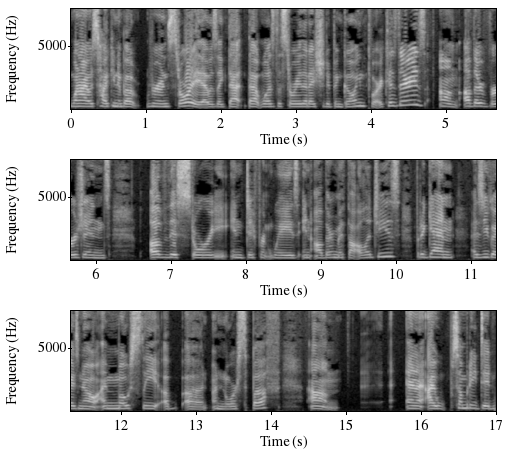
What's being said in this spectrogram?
when I was talking about Ruhn's story. I was like that that was the story that I should have been going for because there is um other versions of this story in different ways in other mythologies. But again, as you guys know, I'm mostly a, a, a Norse buff. Um, and I, somebody did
